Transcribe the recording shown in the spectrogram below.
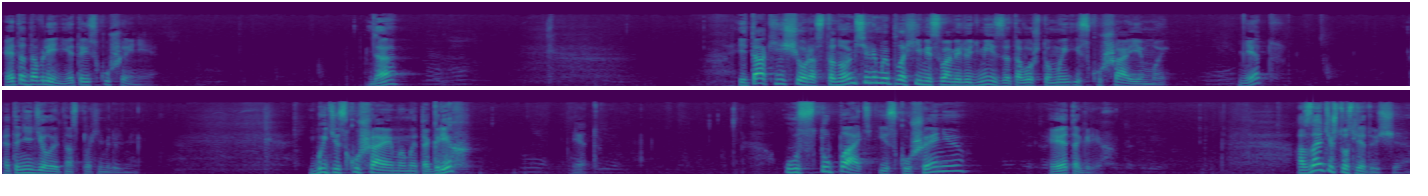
Это давление, это искушение. Да? Итак, еще раз, становимся ли мы плохими с вами людьми из-за того, что мы искушаем мы? Нет. Это не делает нас плохими людьми. Быть искушаемым – это грех? Нет. Уступать искушению – это грех. А знаете, что следующее?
